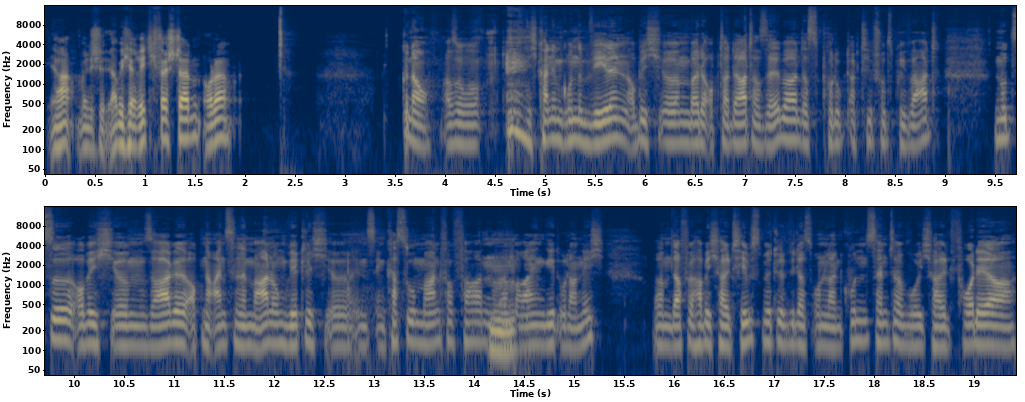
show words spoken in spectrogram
Ja, wenn ich, habe ich ja richtig verstanden, oder? Genau, also ich kann im Grunde wählen, ob ich ähm, bei der Optadata selber das Produkt Aktivschutz privat nutze, ob ich ähm, sage, ob eine einzelne Mahnung wirklich äh, ins Inkasso-Mahnverfahren mhm. ähm, reingeht oder nicht. Ähm, dafür habe ich halt Hilfsmittel wie das Online-Kundencenter, wo ich halt vor der,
